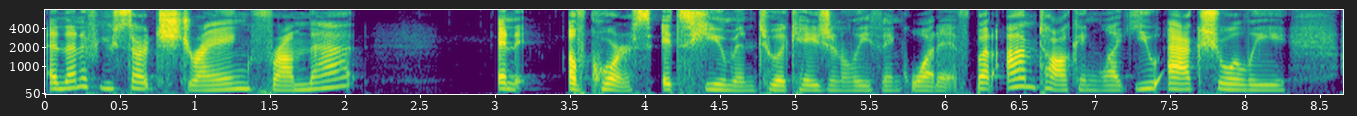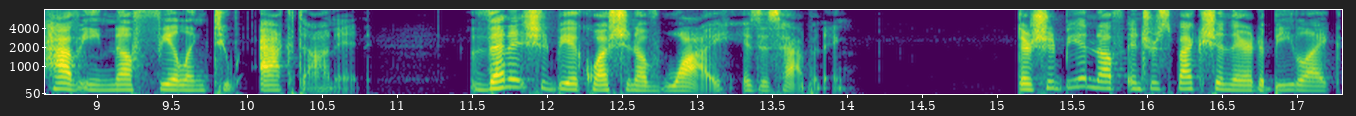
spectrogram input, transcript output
And then if you start straying from that, of course, it's human to occasionally think what if, but I'm talking like you actually have enough feeling to act on it. Then it should be a question of why is this happening? There should be enough introspection there to be like,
